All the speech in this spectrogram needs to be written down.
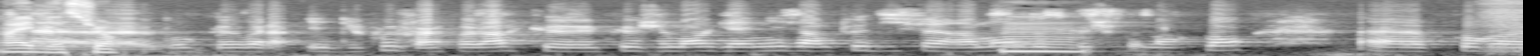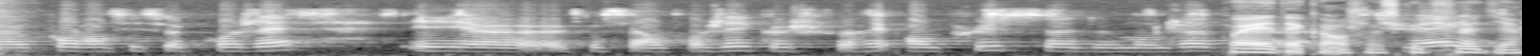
Oui, bien sûr. donc voilà, et du coup, il va falloir que, que je m'organise un peu différemment de ce hmm. que je fais maintenant pour, pour lancer ce projet, et que c'est un projet que je ferai en plus de mon job. Oui, d'accord, je vois ce que tu veux dire.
